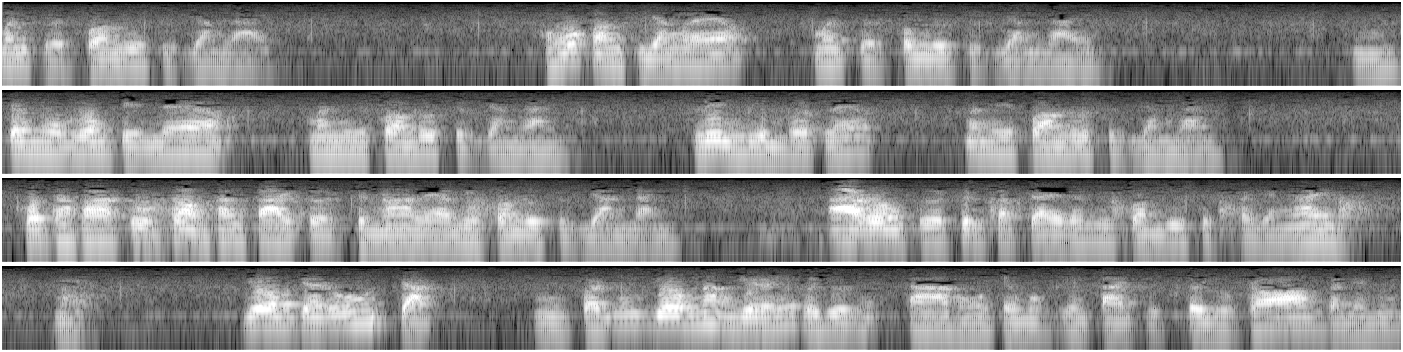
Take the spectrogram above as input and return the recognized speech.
มันเกิดความรู้สึกอย่างไร หูฟังเสียงแล้ว มันเกิดความรู้สึกอย่างไรจมูกลงกลิ่นแล้ว มันมีความรู้สึกอย่างไรลิ้นบิ่มรสแล้ว มันมีความรู้สึกอย่างไรพุทธภาตูต้องทางกายเกิดขึ้นมาแล้ว มีความรู้สึกอย่างไรอารมณ์เกิดขึ้นกับใจแล้วมีความรู้สึกไปยังไงเนี่ยโยมจะรู้จักตอนโยมนั่งอยู่นี้ก็อยู่นี่ตาหูจมูกลิ้นกายจิตก็อยู่พร้อมกันอย่างนี้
